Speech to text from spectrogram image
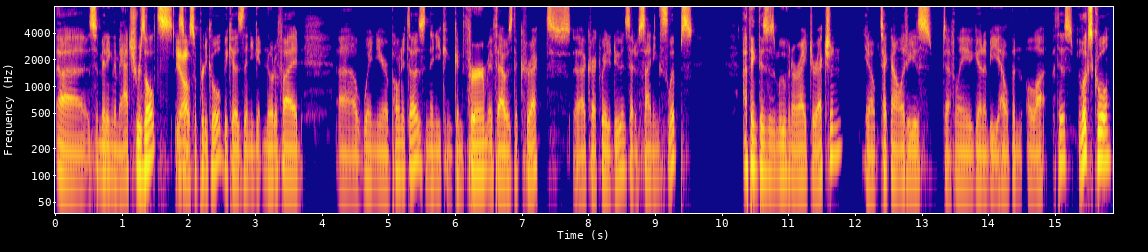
uh, submitting the match results is Yep. also pretty cool because then you get notified uh, when your opponent does, and then you can confirm if that was the correct uh, correct way to do it instead of signing slips. I think this is a move in the right direction. You know, technology is definitely going to be helping a lot with this. It looks cool.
